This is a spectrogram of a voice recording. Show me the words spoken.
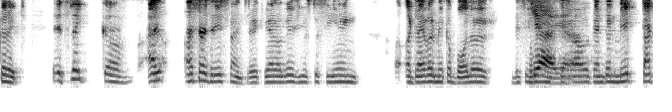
Correct. It's like uh, I us as race fans, right? We are always used to seeing a driver make a baller decision, Yeah, stay yeah. out, and then make that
